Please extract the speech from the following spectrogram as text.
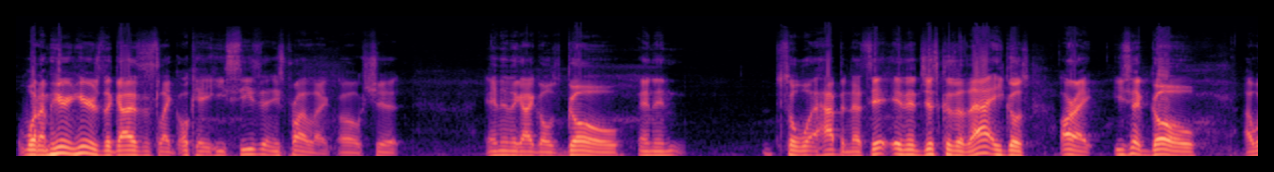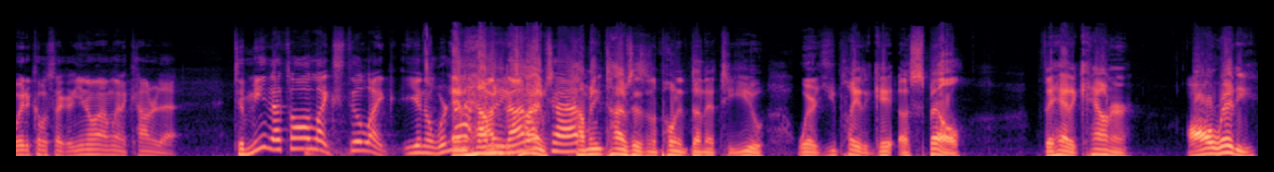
what I'm hearing here is the guy's just like, okay, he sees it, and he's probably like, oh shit, and then the guy goes go, and then so what happened? That's it, and then just because of that, he goes, all right, you said go. I wait a couple seconds. You know what? I'm going to counter that. To me, that's all like still like you know we're not. And how many times? How many times has an opponent done that to you, where you played a, ga- a spell, they had a counter already,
